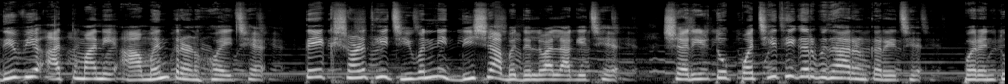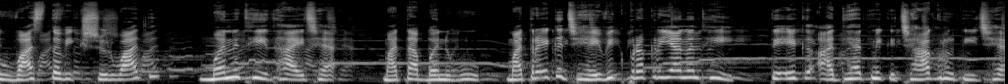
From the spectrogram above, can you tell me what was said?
દિવ્ય આત્માની આમંત્રણ હોય છે. તે ક્ષણથી જીવનની દિશા બદલવા લાગે છે. શરીર તો પછીથી ગર્ભધારણ કરે છે, પરંતુ વાસ્તવિક શરૂઆત મનથી થાય છે. માતા બનવું માત્ર એક જૈવિક પ્રક્રિયા નથી, તે એક આધ્યાત્મિક જાગૃતિ છે.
